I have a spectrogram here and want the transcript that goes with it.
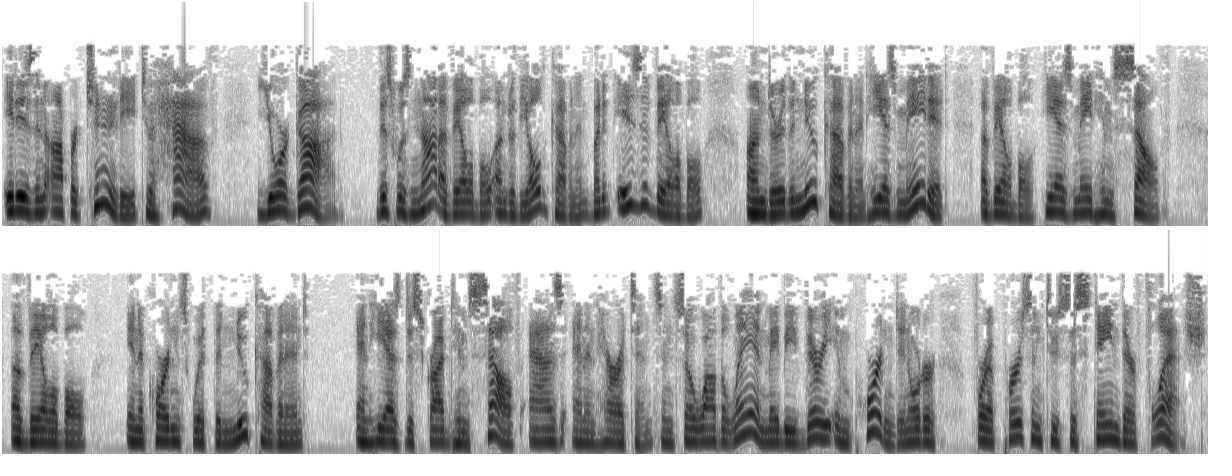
It is an opportunity to have your God. This was not available under the Old Covenant, but it is available under the New Covenant. He has made it available. He has made Himself available in accordance with the New Covenant, and He has described Himself as an inheritance. And so while the land may be very important in order for a person to sustain their flesh,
